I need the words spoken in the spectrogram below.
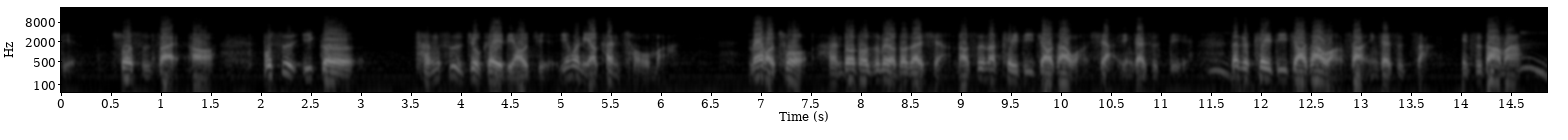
点，说实在啊，不是一个。城市就可以了解，因为你要看筹码，没有错。很多投资朋友都在想，老师那 K D 交叉往下应该是跌，那个 K D 交叉往上应该是涨，你知道吗？嗯，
